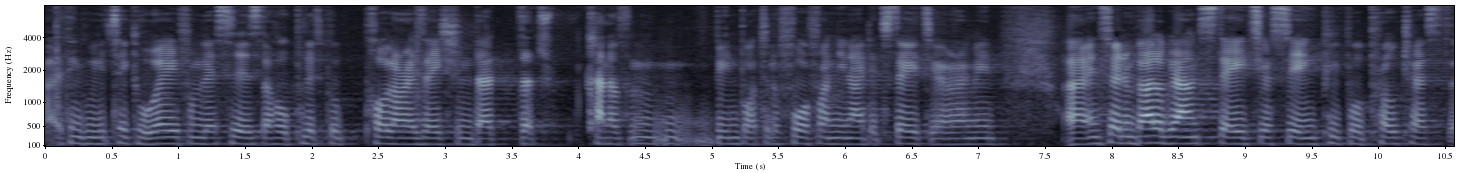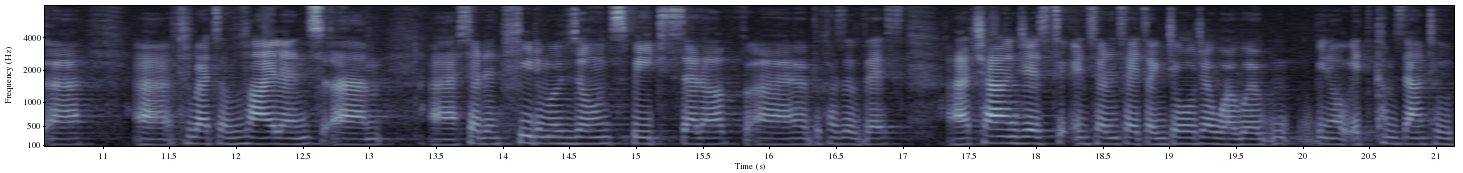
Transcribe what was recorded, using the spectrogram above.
I think we take away from this is the whole political polarization that, that's kind of been brought to the forefront in the United States here. I mean, uh, in certain battleground states, you're seeing people protest uh, threats of violence, um, uh, certain freedom of zone speech set up uh, because of this, uh, challenges to, in certain states like Georgia where we're, you know, it comes down to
